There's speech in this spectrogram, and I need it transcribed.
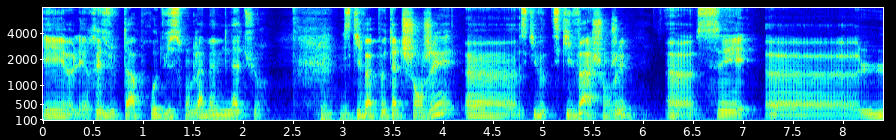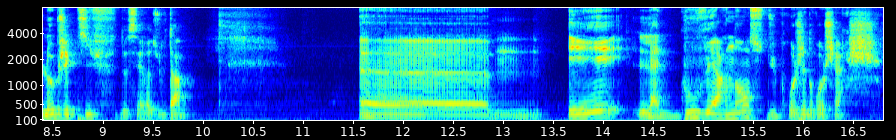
et les résultats produits seront de la même nature. Mm-hmm. Ce qui va peut-être changer, ce, qui, ce qui va changer, euh, c'est euh, l'objectif de ces résultats euh, et la gouvernance du projet de recherche.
